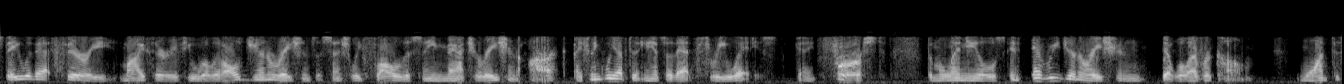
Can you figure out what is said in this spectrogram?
stay with that theory, my theory, if you will, that all generations essentially follow the same maturation arc. I think we have to answer that three ways. Okay, first, the millennials in every generation that will ever come want the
